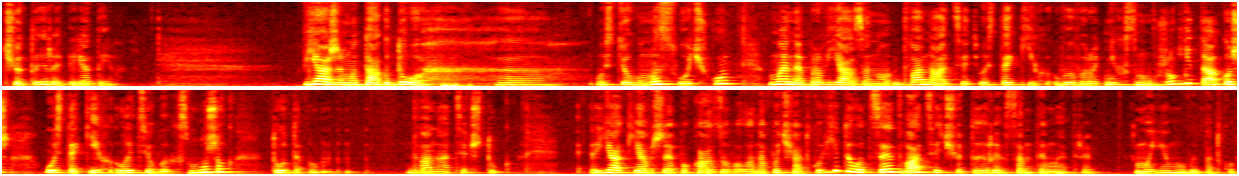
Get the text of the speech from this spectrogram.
4 ряди. В'яжемо так до е, ось цього мисочку. У мене пров'язано 12 ось таких виворотніх смужок, і також ось таких лицьових смужок, тут 12 штук. Як я вже показувала на початку відео, це 24 см в моєму випадку.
